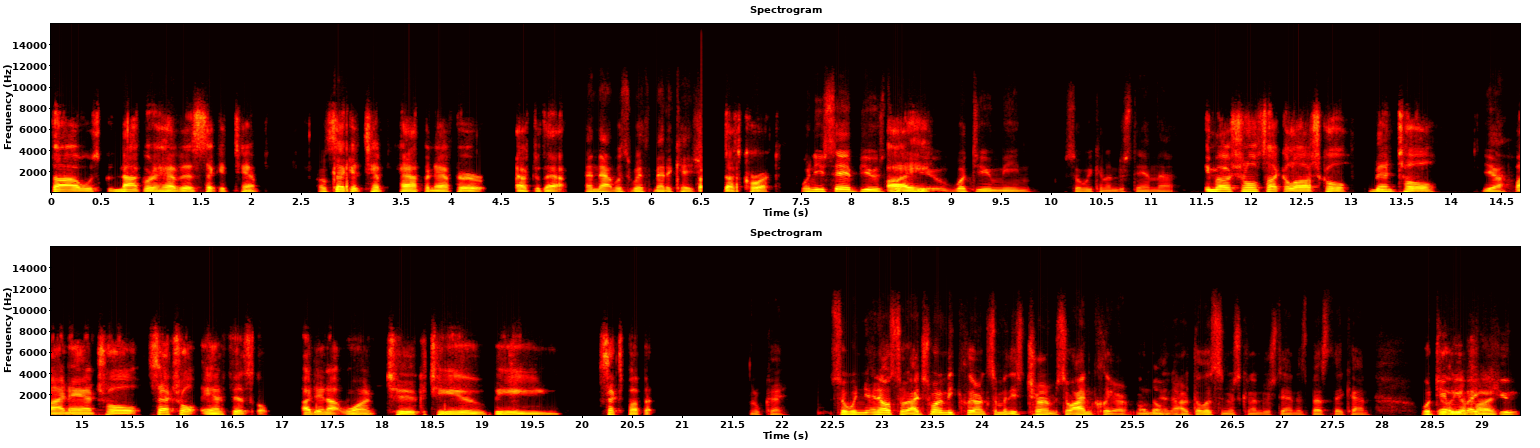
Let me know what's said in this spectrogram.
thought I was not going to have a second attempt. Okay. Second attempt happened after after that. And that was with medication. That's correct. When you say abused, what, I- do you, what do you mean? So we can understand that. Emotional, psychological, mental, Yeah. financial, sexual, and physical. I did not want to continue being sex puppet. Okay. So when you, and also I just want to be clear on some of these terms so I'm clear Oh, and, no. and our, the listeners can understand as best they can. What do you Oh, mean by hum,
